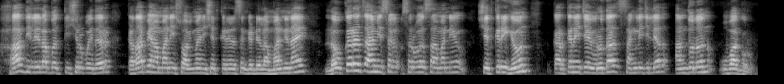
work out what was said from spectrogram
हा दिलेला बत्तीसशे रुपये दर कदापि आम्हाने स्वाभिमानी शेतकरी संघटनेला मान्य नाही. लवकरच आम्ही स सर्वसामान्य शेतकरी घेऊन कारखान्याच्या विरोधात सांगली जिल्ह्यात आंदोलन उभा करू.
